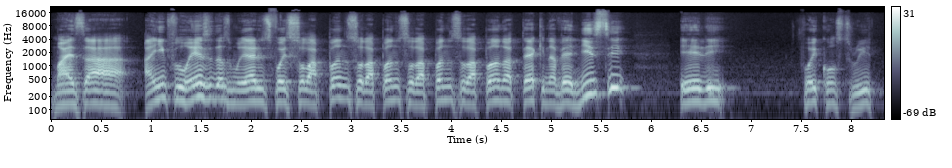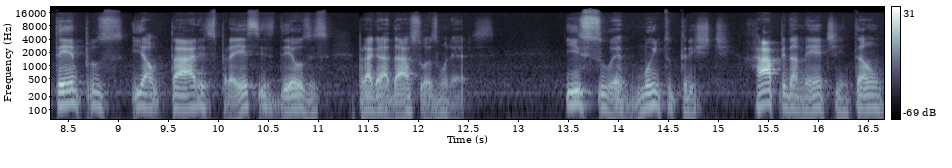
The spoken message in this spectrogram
mas a, a influência das mulheres foi solapando, solapando, solapando, solapando, até que na velhice ele foi construir templos e altares para esses deuses, para agradar suas mulheres. Isso é muito triste. Rapidamente, então,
